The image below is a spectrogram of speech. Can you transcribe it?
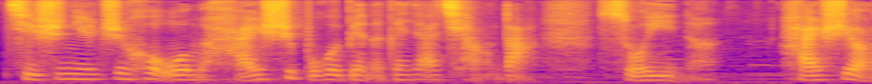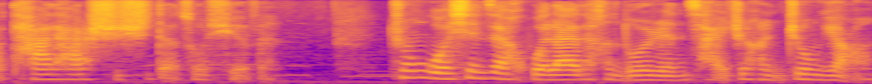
几十年之后我们还是不会变得更加强大。所以呢，还是要踏踏实实的做学问。中国现在回来的很多人才，这很重要。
